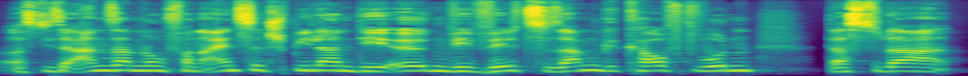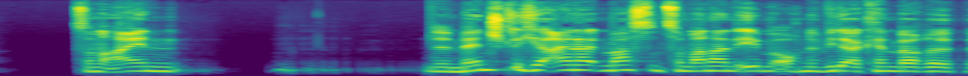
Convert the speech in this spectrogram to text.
aus dieser Ansammlung von Einzelspielern, die irgendwie wild zusammengekauft wurden, dass du da zum einen eine menschliche Einheit machst und zum anderen eben auch eine wiedererkennbare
